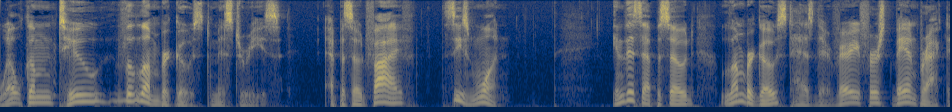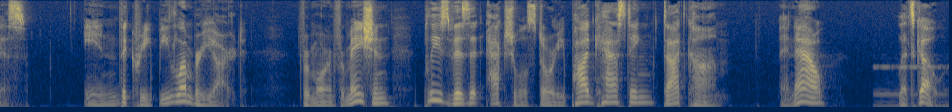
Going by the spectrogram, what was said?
Welcome to The Lumber Ghost Mysteries, Episode 5, Season 1. In this episode, Lumber Ghost has their very first band practice in the creepy lumber yard. For more information, please visit actualstorypodcasting.com. And now, let's go.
